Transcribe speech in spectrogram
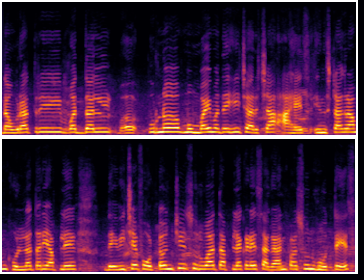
नवरात्रीबद्दल पूर्ण मुंबईमध्ये ही चर्चा आहेच. इंस्टाग्राम खोललं तरी आपले देवीचे फोटोंची सुरुवात आपल्याकडे सगळ्यांपासून होतेच.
